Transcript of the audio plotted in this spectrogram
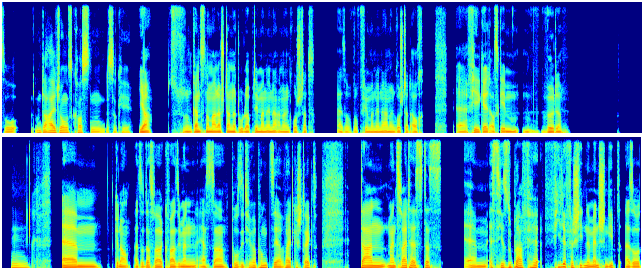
so Unterhaltungskosten ist okay. Ja, so ein ganz normaler Standardurlaub, den man in einer anderen Großstadt, also wofür man in einer anderen Großstadt auch äh, viel Geld ausgeben würde. Mhm. Ähm, genau, also das war quasi mein erster positiver Punkt, sehr weit gestreckt. Dann mein zweiter ist, dass ähm, es hier super viele verschiedene Menschen gibt. Also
